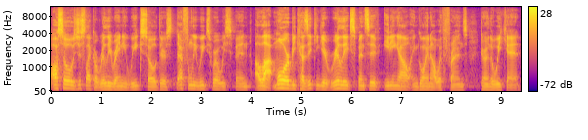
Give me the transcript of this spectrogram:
Also, it was just like a really rainy week. So there's definitely weeks where we spend a lot more because it can get really expensive eating out and going out with friends during the weekend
